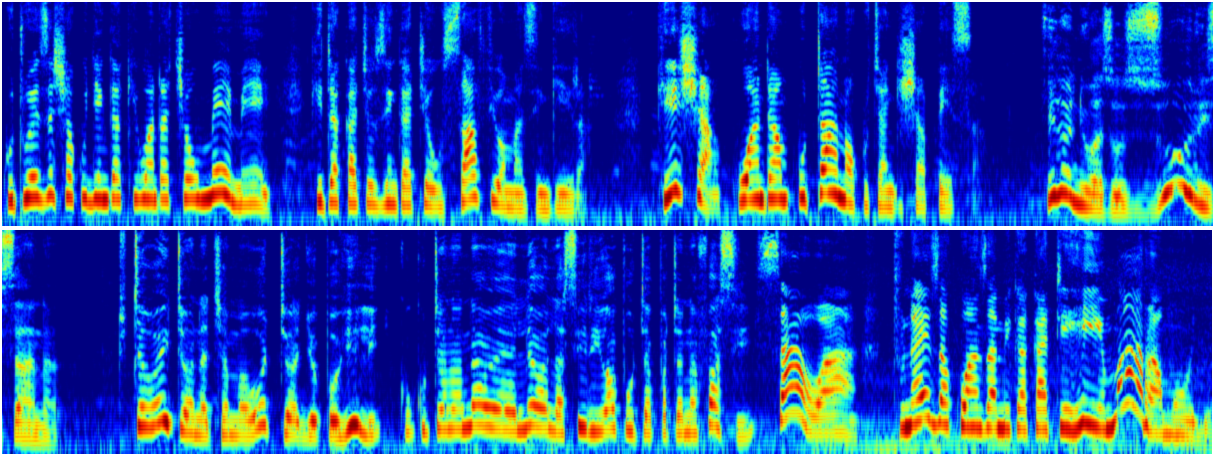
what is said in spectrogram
kutuwezesha kujenga kiwanda cha umeme kitakachozingatia usafi wa mazingira, kisha kuandaa mkutano wa kuchangisha pesa. Hilo ni wazo zuri sana. Tutawaita wanachama wote wa jopo hili kukutana nawe leo alasiri iwapo utapata nafasi. Sawa, tunaweza kuanza mikakati hii mara moja.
